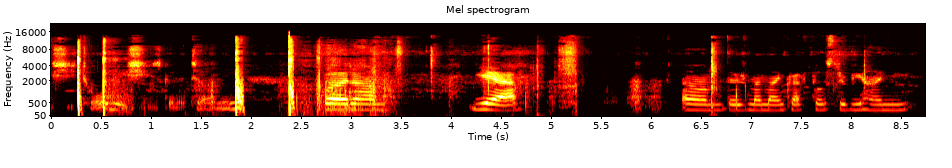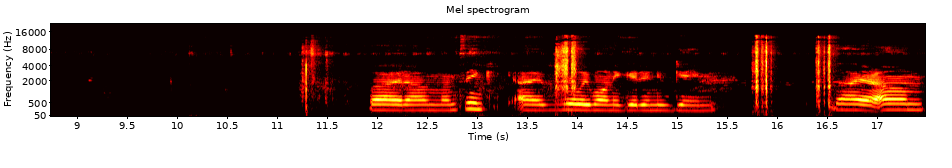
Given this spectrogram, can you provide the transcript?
she told me she's gonna tell me. But um, yeah. Um, there's my Minecraft poster behind me. But um, I'm thinking I really want to get a new game. I um,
